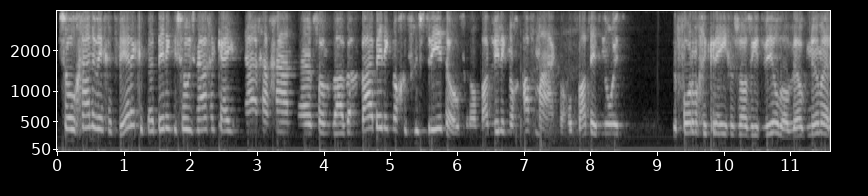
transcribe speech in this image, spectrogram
zo gaandeweg het werk ben ik er zo eens na gaan, kijken, na gaan gaan eh, van waar, waar- waar ben ik nog gefrustreerd over? Of wat wil ik nog afmaken? Of wat heeft nooit de vorm gekregen zoals ik het wilde? Of welk nummer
